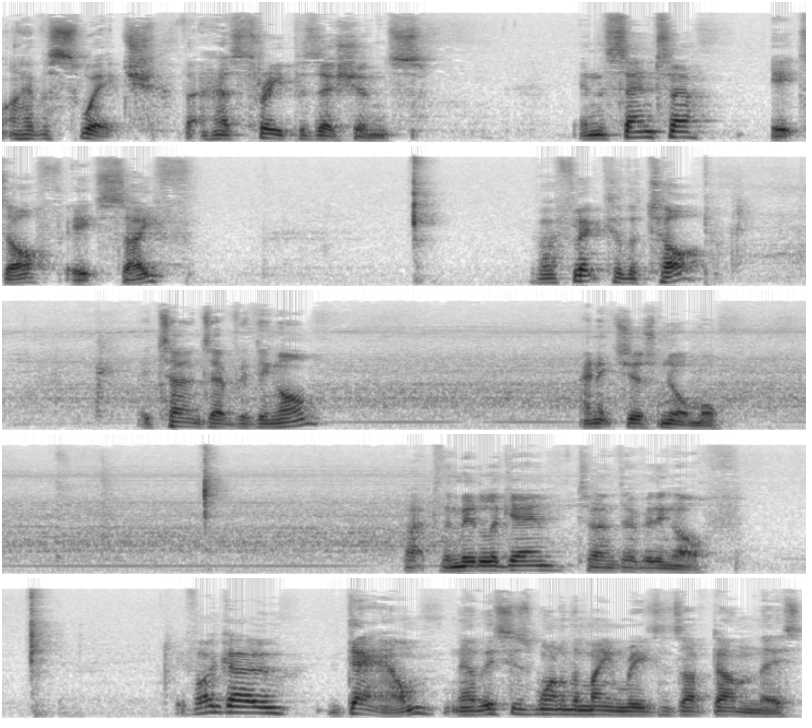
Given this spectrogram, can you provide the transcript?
I have a switch that has three positions. In the centre it's off, it's safe. If I flick to the top, it turns everything on and it's just normal. Back to the middle again, turns everything off. If I go down, now this is one of the main reasons I've done this,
